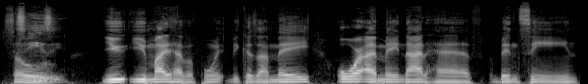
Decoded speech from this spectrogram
so easy. You you might have a point because I may or I may not have been seen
